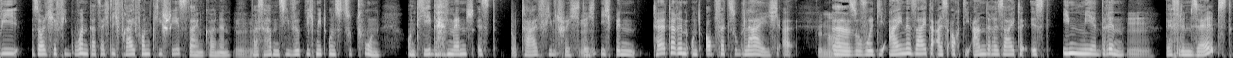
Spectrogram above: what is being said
wie solche Figuren tatsächlich frei von Klischees sein können. Mhm. Was haben sie wirklich mit uns zu tun? Und jeder Mensch ist total vielschichtig. Mhm. Ich bin Täterin und Opfer zugleich. Äh, Genau. Äh, sowohl die eine Seite als auch die andere Seite ist in mir drin. Mhm. Der Film selbst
